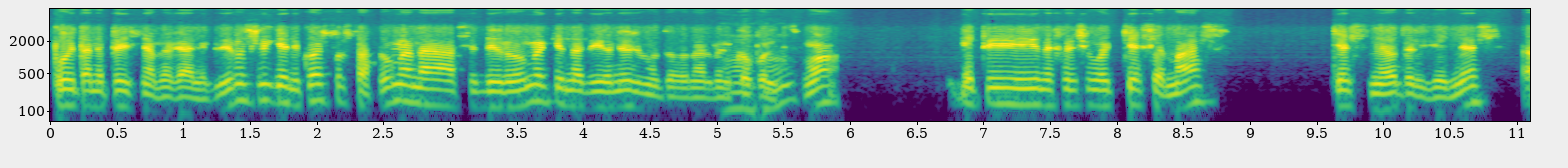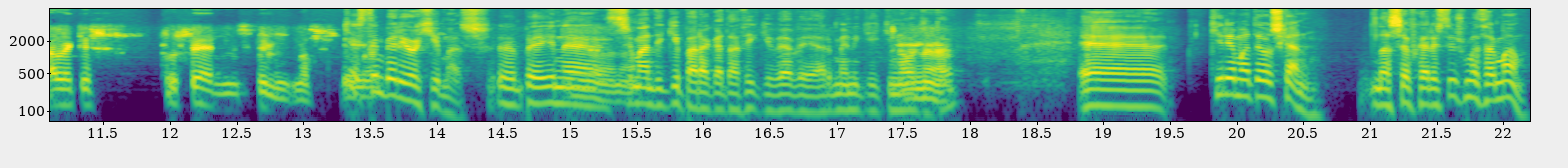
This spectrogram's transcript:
που ήταν επίσης μια μεγάλη εκδήλωση. Γενικώ προσπαθούμε να συντηρούμε και να διονύζουμε τον αρμενικο πολιτισμό γιατί είναι χρήσιμο και σε εμάς και στις νεότερες γενιές αλλά και στους Έλληνες φίλους μας. Και στην περιοχή μας. Ε, είναι ναι, ναι. σημαντική παρακαταθήκη βέβαια η αρμενική κοινότητα. Ναι. Ε, κύριε Ματεωσιάν, να σε ευχαριστήσουμε θερμά.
